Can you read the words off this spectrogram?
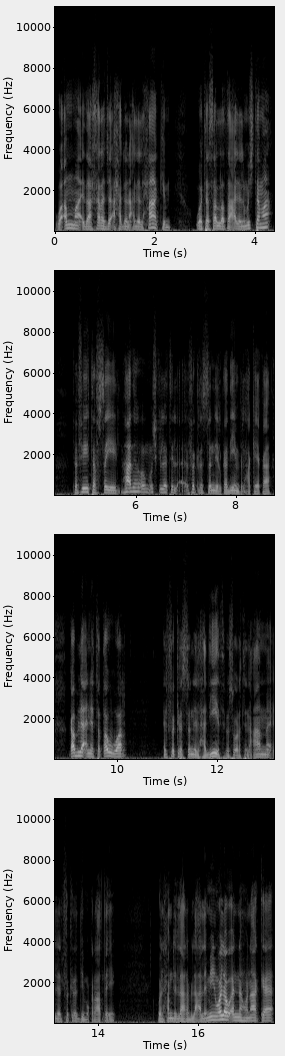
وأما إذا خرج أحد على الحاكم وتسلط على المجتمع ففي تفصيل. هذا هو مشكلة الفكر السني القديم في الحقيقة. قبل أن يتطور الفكر السني الحديث بصورة عامة إلى الفكر الديمقراطي. والحمد لله رب العالمين. ولو أن هناك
